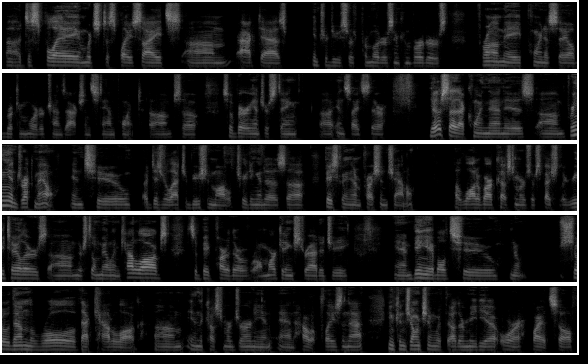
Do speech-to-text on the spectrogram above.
uh, display and which display sites um, act as introducers, promoters, and converters from a point of sale brick and mortar transaction standpoint. Um, so, so very interesting insights there. The other side of that coin then is um, bringing in direct mail into a digital attribution model, treating it as uh, basically an impression channel. A lot of our customers are specialty retailers. Um, they're still mailing catalogs. It's a big part of their overall marketing strategy. And being able to, you know, show them the role of that catalog um, in the customer journey and, and how it plays in that in conjunction with the other media or by itself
